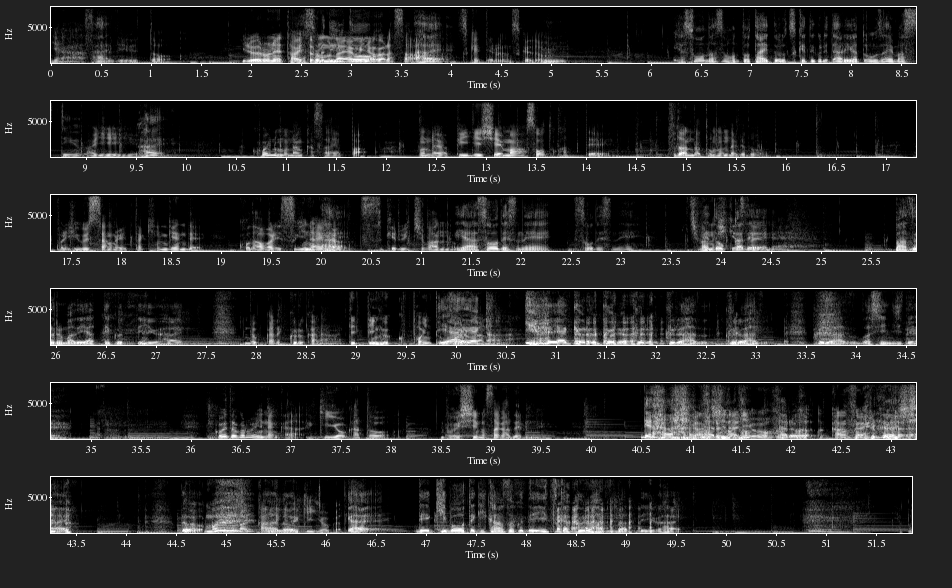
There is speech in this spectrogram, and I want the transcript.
いはいいやーそれで言うと、い、ろいろねタイトルも悩みながらさ、はい。つけてるんですけど、うん。いやそうなんですよ。本当タイトルつけてくれてありがとうございますっていう。あいえいえ、はい。こういうのもなんかさやっぱ本来は PDCA 回そうとかって普段だと思うんだけどやっぱり樋口さんが言った金言でこだわりすぎないがはい。続ける一番の、いやそうですね。そうですね。一番の秘訣だよでねバズるまでやっていくっていう。はいどっかで来るかな？ティッピングポイント超えるかな？いやいや来る来る来る来るはず 来るはず。来るはずと信じて。こういうところになんか起業家と VC の差が出るね。いや機関シナリオを考える VC はい。とどこまでも楽観的な起業家と。で希望的観測でいつか来るはずだっていうはい。やっ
